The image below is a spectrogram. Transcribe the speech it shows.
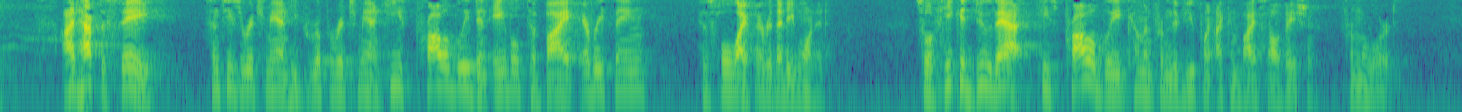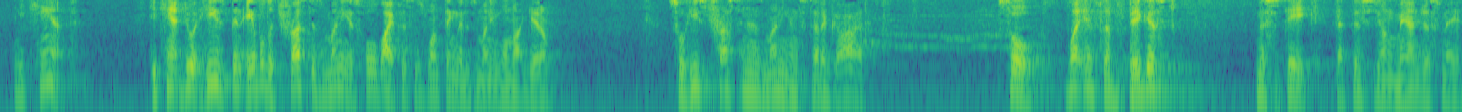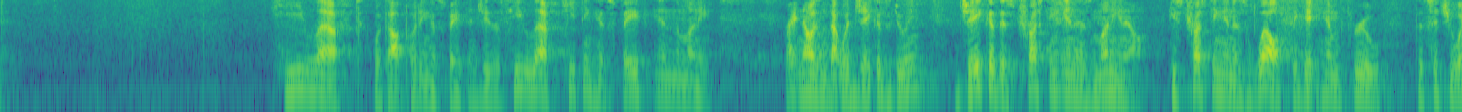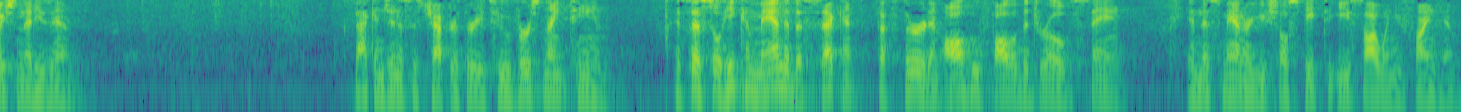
I'd have to say, since he's a rich man, he grew up a rich man, he's probably been able to buy everything his whole life, everything that he wanted. So, if he could do that, he's probably coming from the viewpoint, I can buy salvation from the Lord. And he can't. He can't do it. He's been able to trust his money his whole life. This is one thing that his money will not get him. So he's trusting his money instead of God. So, what is the biggest mistake that this young man just made? He left without putting his faith in Jesus. He left keeping his faith in the money. Right now, isn't that what Jacob's doing? Jacob is trusting in his money now. He's trusting in his wealth to get him through the situation that he's in. Back in Genesis chapter 32, verse 19. It says, So he commanded the second, the third, and all who followed the droves, saying, In this manner you shall speak to Esau when you find him.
